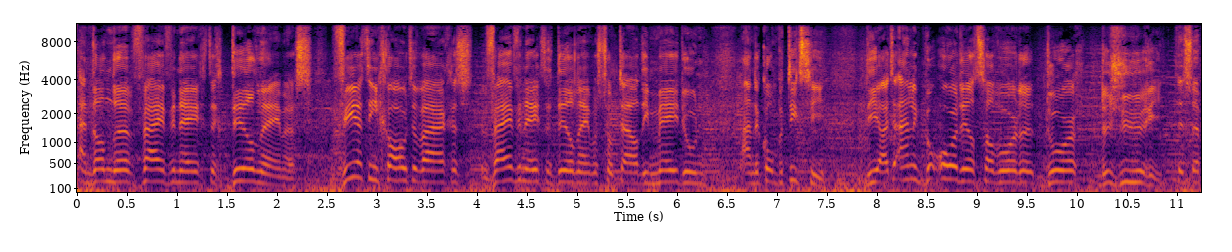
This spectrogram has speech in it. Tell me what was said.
En dan de 95 deelnemers. 14 grote wagens, 95 deelnemers totaal die meedoen aan de competitie. Die uiteindelijk beoordeeld zal worden door de jury. Het is zijn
